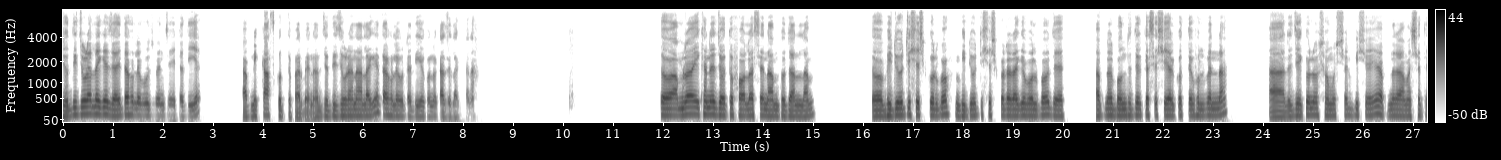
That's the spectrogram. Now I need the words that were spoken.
যদি জোড়া লেগে যায় তাহলে বুঝবেন যে এটা দিয়ে আপনি কাজ করতে পারবেন। আর যদি জোড়া না লাগে তাহলে ওটা দিয়ে কোনো কাজে লাগবে না। তো আমরা এখানে যত ফল আছে নাম তো জানলাম। তো ভিডিওটি শেষ করব। ভিডিওটি শেষ করার আগে বলব যে, আপনার বন্ধুদের কাছে শেয়ার করতে ভুলবেন না। আর যে কোনো সমস্যার বিষয়ে আপনারা আমার সাথে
